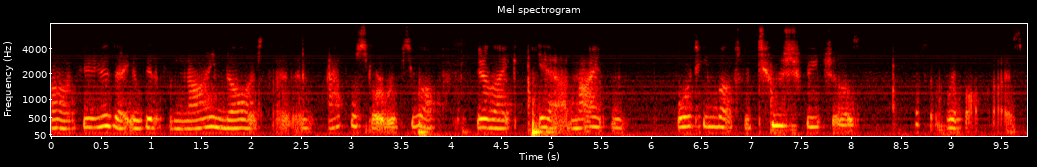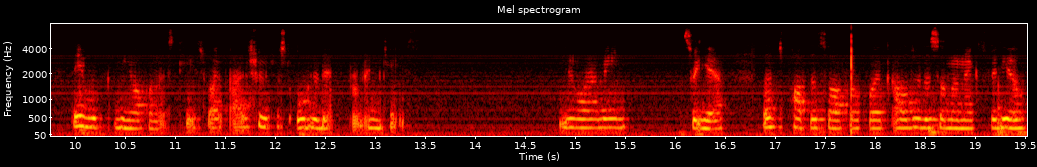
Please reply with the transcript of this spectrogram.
Uh, if you use that, you'll get it for nine dollars, guys. And Apple Store rips you off. They're like, yeah, nine, fourteen bucks for two screen shows. That's a rip off, guys. They ripped me off on this case. Like, I should have just ordered it from Incase. You know what I mean? So yeah, let's pop this off real quick. I'll do this on the next video.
